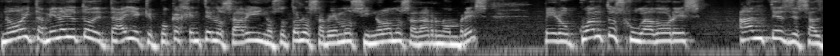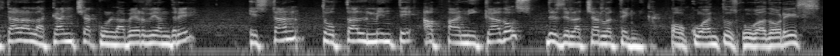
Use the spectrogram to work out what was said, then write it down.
No, y también hay otro detalle que poca gente lo sabe y nosotros lo sabemos y no vamos a dar nombres, pero ¿cuántos jugadores antes de saltar a la cancha con la verde, André, están totalmente apanicados desde la charla técnica. ¿O cuántos jugadores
